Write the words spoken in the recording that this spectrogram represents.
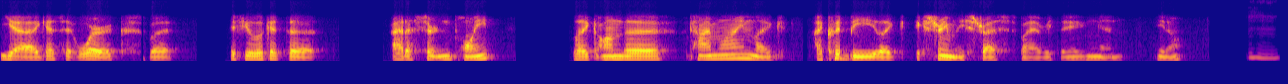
yeah, I guess it works, but if you look at the at a certain point, like on the timeline, like I could be like extremely stressed by everything and, you know, Mhm.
